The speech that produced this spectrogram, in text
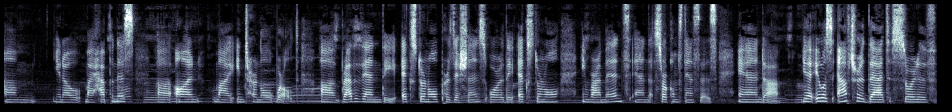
um, you know my happiness uh, on my internal world uh, rather than the external positions or the external environments and circumstances. And uh, yeah it was after that sort of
